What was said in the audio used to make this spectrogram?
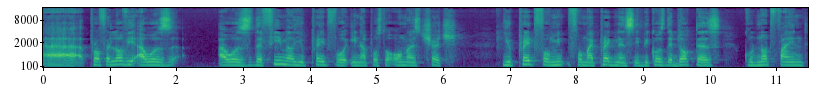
Uh, prophet Lovy, I was, I was the female you prayed for in Apostle Omar's church You prayed for me for my pregnancy because the doctors could not find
